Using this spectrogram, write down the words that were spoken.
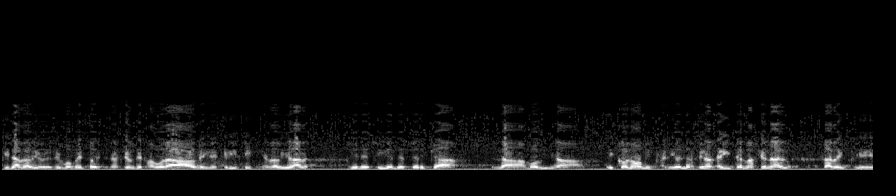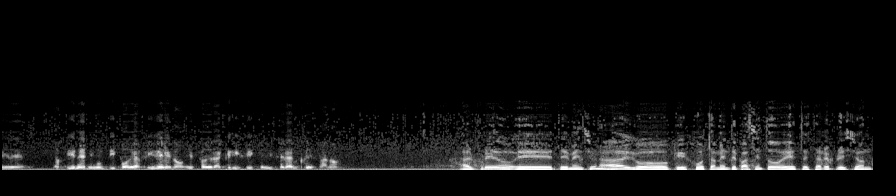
quien habla de, un momento de situación desfavorable y de crisis, en realidad quienes siguen de cerca la movida económica a nivel nacional e internacional saben que no tiene ningún tipo de asidero esto de la crisis que dice la empresa, ¿no? Alfredo, eh, te menciona algo que justamente pasa en todo esto, esta represión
